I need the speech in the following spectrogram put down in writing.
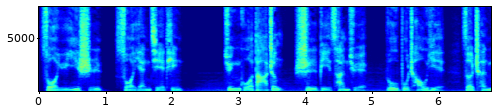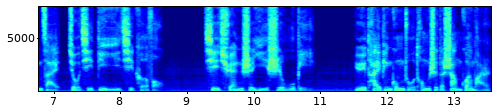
坐于一时，所言皆听。军国大政，势必参决。如不朝谒，则臣宰就其地议其可否。其权势一时无比。与太平公主同时的上官婉儿，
